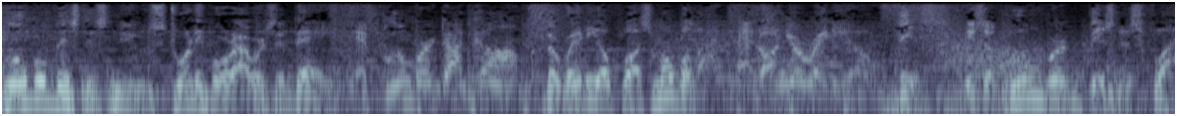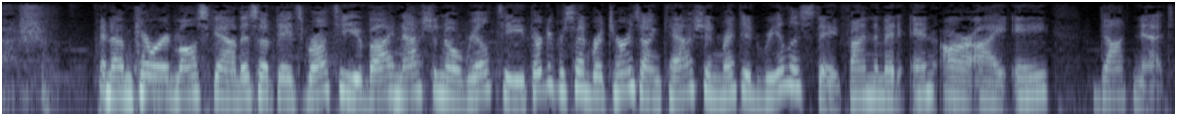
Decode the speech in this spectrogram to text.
Global business news 24 hours a day at Bloomberg.com, the Radio Plus mobile app, and on your radio. This is a Bloomberg Business Flash. And I'm Karen Moskow. This update's brought to you by National Realty. 30% returns on cash and rented real estate. Find them at NRIA net.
